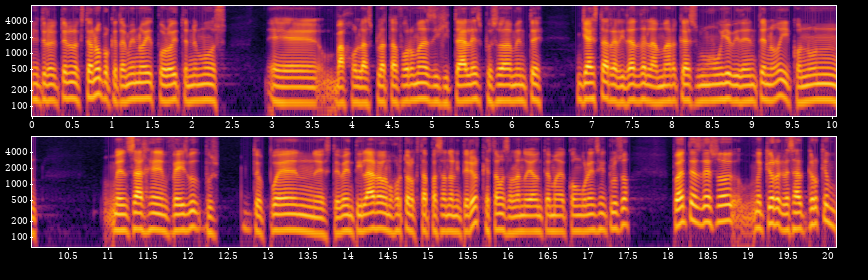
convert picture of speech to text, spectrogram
entre lo interno y lo externo, porque también hoy por hoy tenemos eh, bajo las plataformas digitales, pues obviamente ya esta realidad de la marca es muy evidente, ¿no? Y con un mensaje en Facebook, pues te pueden este, ventilar a lo mejor todo lo que está pasando al interior, que estamos hablando ya de un tema de congruencia incluso. Pero antes de eso, me quiero regresar. Creo que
